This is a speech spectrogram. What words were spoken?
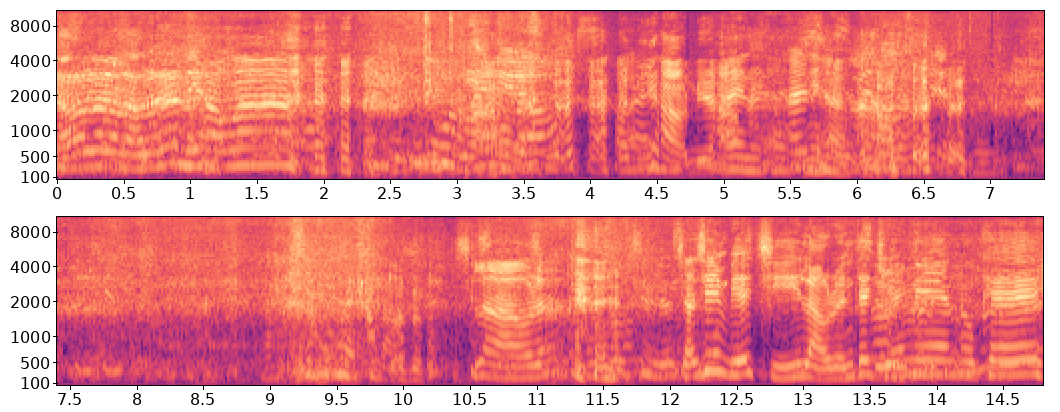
老了，老人你好吗？你好，你好。哎，你哎，你好。老人，小心别挤，老人在前面，OK。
